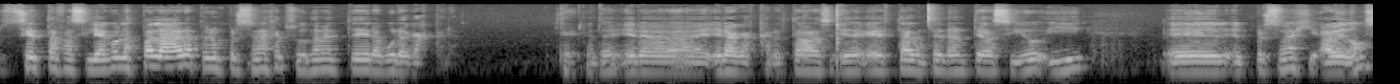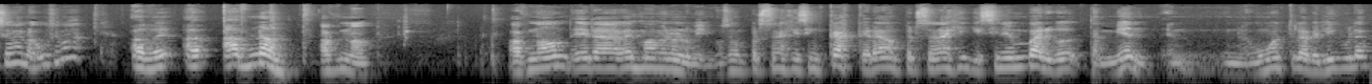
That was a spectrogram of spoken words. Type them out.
cierta facilidad con las palabras, pero un personaje absolutamente era pura cáscara. Sí. Era, era cáscara, estaba, estaba completamente vacío y el, el personaje, Avedon se llama, ¿cómo se llama? Av- Avnont. Avnon. Era, es más o menos lo mismo, o sea, un personaje sin cáscara, un personaje que sin embargo, también, en, en algún momento de la película,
